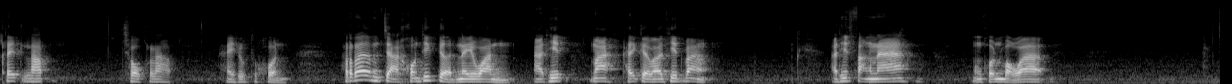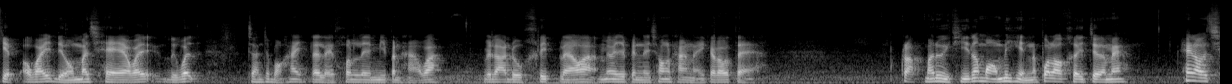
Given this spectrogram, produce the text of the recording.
เคล็ดลับ โชคลาภให้ทุกๆคน เริ่มจากคนที่เกิดในวันอาทิตย์มาใครเกิดวันอาทิตย์บ้าง อาทิตย์ฟังนะบางคนบอกว่า เก็บเอาไว้เดี๋ยวมาแชร์ไว้ หรือว่าอาจารย์จะบอกให้หลาย ๆ คนเลยมีปัญหาว่า เวลาดูคลิปแล้วอะไม่ว่าจะเป็นในช่องทางไหนก็แล้วแต่ กลับมาดูอีกทีแล้วมองไม่เห็นนะพวกเราเคยเจอไหม ให้เราแช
